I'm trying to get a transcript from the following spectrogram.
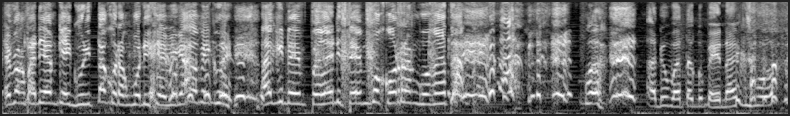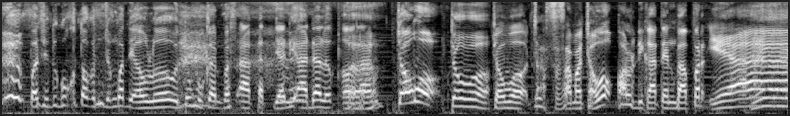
Emang tadi yang kayak gurita kurang body shaming apa gue? Lagi nempelnya di tembok orang gue kata. gua aduh mata gue pengen nangis gua pas itu gua ketawa kenceng banget ya Allah untung bukan pas akad jadi ada loh orang cowok Cowok. cowok sesama cowok kalau dikatain baper ya Eh,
